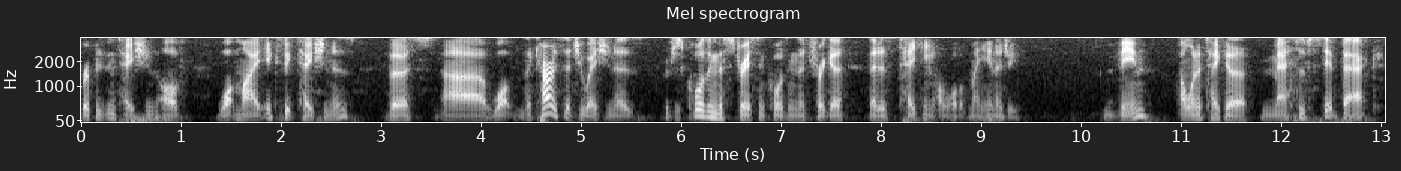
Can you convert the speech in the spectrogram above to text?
representation of what my expectation is versus uh, what the current situation is, which is causing the stress and causing the trigger that is taking a lot of my energy. Then I want to take a massive step back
